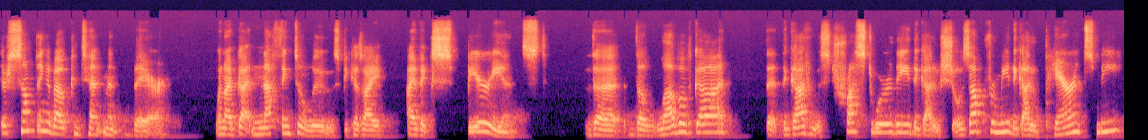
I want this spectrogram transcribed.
there's something about contentment there when I've got nothing to lose because I, I've experienced the, the love of God, the, the God who is trustworthy, the God who shows up for me, the God who parents me,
